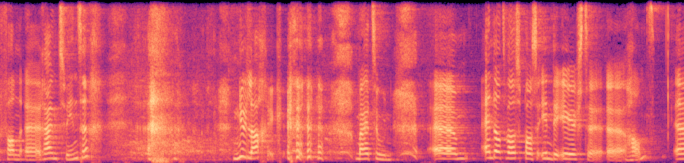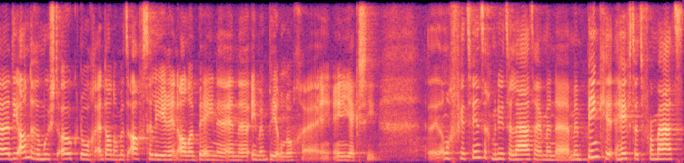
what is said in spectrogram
van ruim twintig. Nu lach ik. maar toen. Um, en dat was pas in de eerste uh, hand. Uh, die andere moest ook nog, en dan om het af te leren in alle benen en uh, in mijn bil nog een injectie. ongeveer 20 minuten later, mijn, mijn pinkje heeft het formaat,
